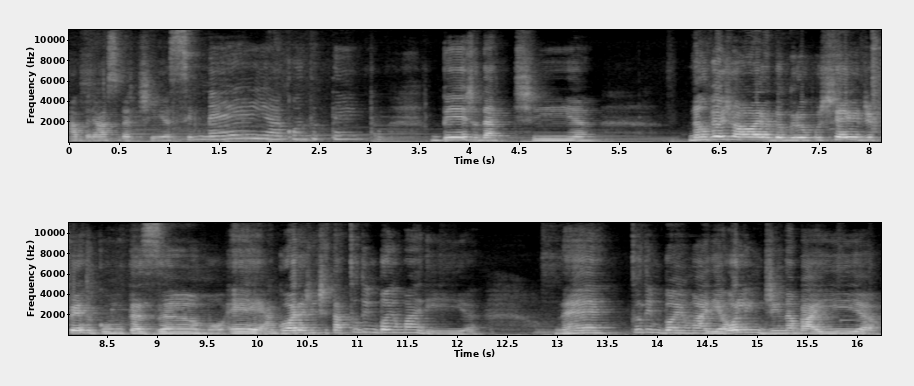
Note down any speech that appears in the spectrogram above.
abraço da tia Cimeia, quanto tempo! Beijo da tia. Não vejo a hora do grupo cheio de perguntas, amo. É, agora a gente tá tudo em banho-maria, né? tudo em banho-maria, Olindina, Bahia.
